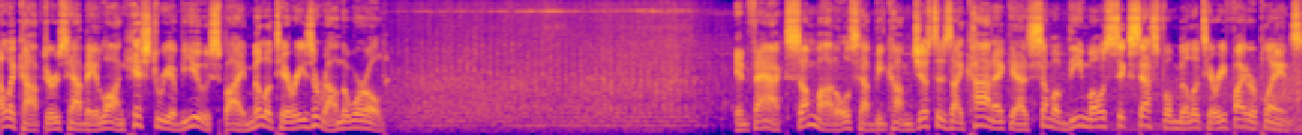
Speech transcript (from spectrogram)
Helicopters have a long history of use by militaries around the world. In fact, some models have become just as iconic as some of the most successful military fighter planes.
